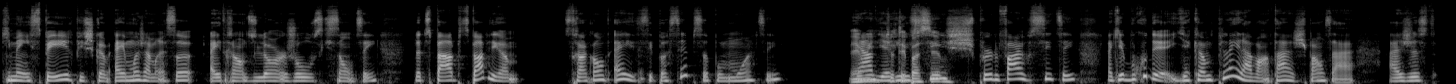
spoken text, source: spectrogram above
qui m'inspire, puis je suis comme, hey, moi, j'aimerais ça être rendu là un jour, ce qu'ils sont, tu sais. Là, tu parles, puis tu parles, puis t'es comme, tu te rends compte, hey, c'est possible, ça, pour moi, tu sais. Ben Regarde, oui, il a tout est réussi, possible. je peux le faire aussi, tu sais. Fait qu'il y a beaucoup de. Il y a comme plein d'avantages, je pense, à, à juste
